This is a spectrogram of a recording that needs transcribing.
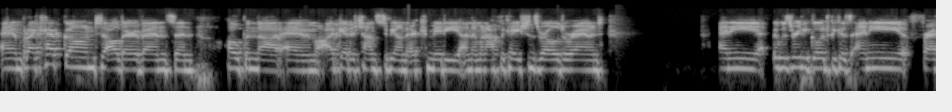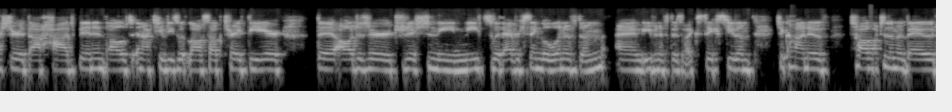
Um, but I kept going to all their events and hoping that um, I'd get a chance to be on their committee. And then when applications rolled around, any it was really good because any fresher that had been involved in activities with LawSoc throughout the year, the auditor traditionally meets with every single one of them, and um, even if there's like 60 of them, to kind of talk to them about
